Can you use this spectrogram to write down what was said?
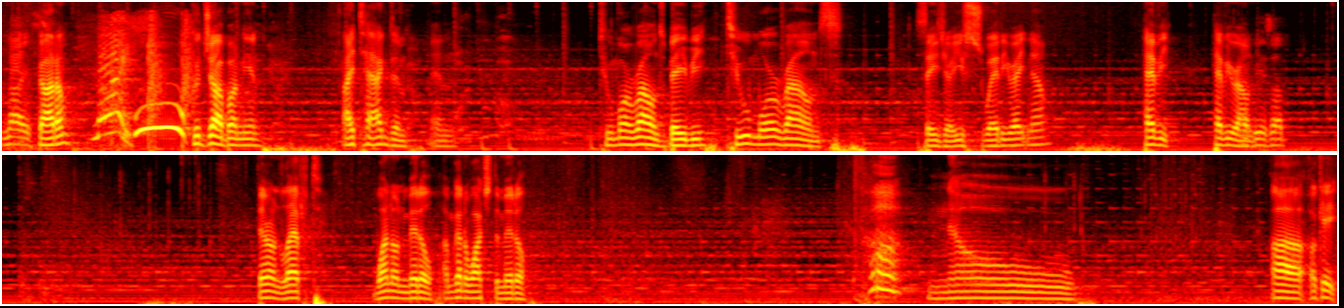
Nice. Got him. nice. Woo! Good job, Onion. I tagged him and two more rounds, baby. Two more rounds. Sage, are you sweaty right now? Heavy. Heavy round. Heavy is up. They're on left. One on middle. I'm gonna watch the middle. no. Uh, okay.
